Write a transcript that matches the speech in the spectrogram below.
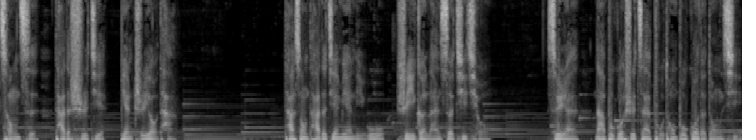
从此，他的世界便只有他。他送他的见面礼物是一个蓝色气球，虽然那不过是再普通不过的东西，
